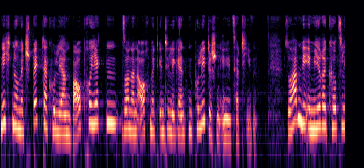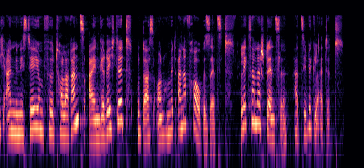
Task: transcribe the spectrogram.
nicht nur mit spektakulären Bauprojekten, sondern auch mit intelligenten politischen Initiativen. So haben die Emire kürzlich ein Ministerium für Toleranz eingerichtet und das auch noch mit einer Frau besetzt. Alexander Stenzel hat sie begleitet.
